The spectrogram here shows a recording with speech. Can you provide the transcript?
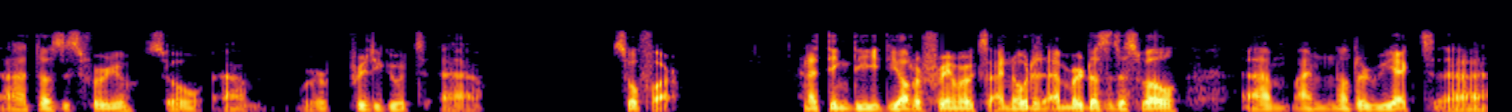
uh, does this for you. So um, we're pretty good uh, so far. And I think the, the other frameworks, I know that Ember does it as well. Um, I'm not a React uh,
